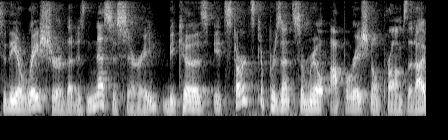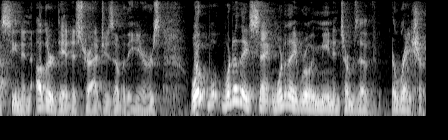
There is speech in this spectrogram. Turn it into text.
to the erasure that is necessary because it starts to present some real operational problems that I've seen in other data strategies over the years. What, what are they saying? What do they really mean in terms of erasure?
